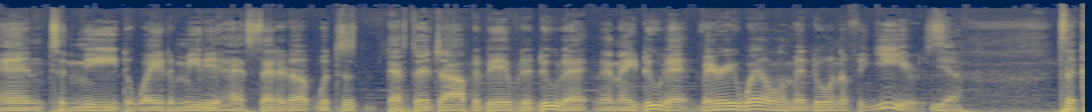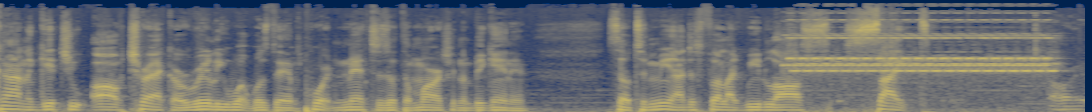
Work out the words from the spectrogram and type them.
And to me, the way the media has set it up, which is that's their job to be able to do that, and they do that very well and been doing it for years. yeah, To kind of get you off track of really what was the important message of the march in the beginning. So to me, I just felt like we lost sight. All right.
